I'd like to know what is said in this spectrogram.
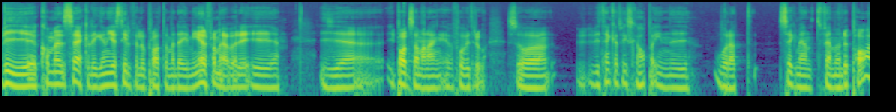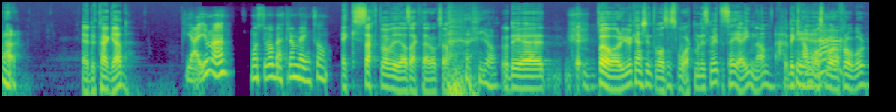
vi kommer säkerligen ges tillfälle att prata med dig mer framöver i, i, eh, i poddsammanhang, får vi tro. Så vi tänker att vi ska hoppa in i vårt segment fem under par här. Är du taggad? Jajamän, måste vara bättre än Bengtsson. Exakt vad vi har sagt här också. ja. Och det, det bör ju kanske inte vara så svårt, men det ska vi inte säga innan. För det kan det- vara svåra frågor.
